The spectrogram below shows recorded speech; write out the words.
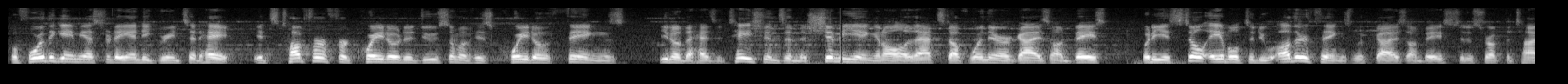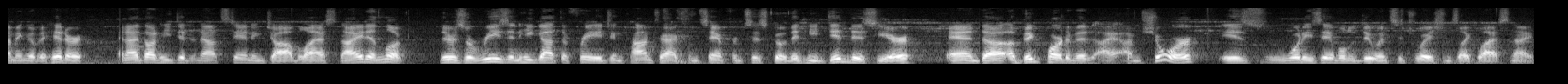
before the game yesterday, Andy Green said, hey, it's tougher for Cueto to do some of his Cueto things you know, the hesitations and the shimmying and all of that stuff when there are guys on base, but he is still able to do other things with guys on base to disrupt the timing of a hitter. And I thought he did an outstanding job last night. And look, there's a reason he got the free agent contract from San Francisco that he did this year. And uh, a big part of it, I, I'm sure, is what he's able to do in situations like last night.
